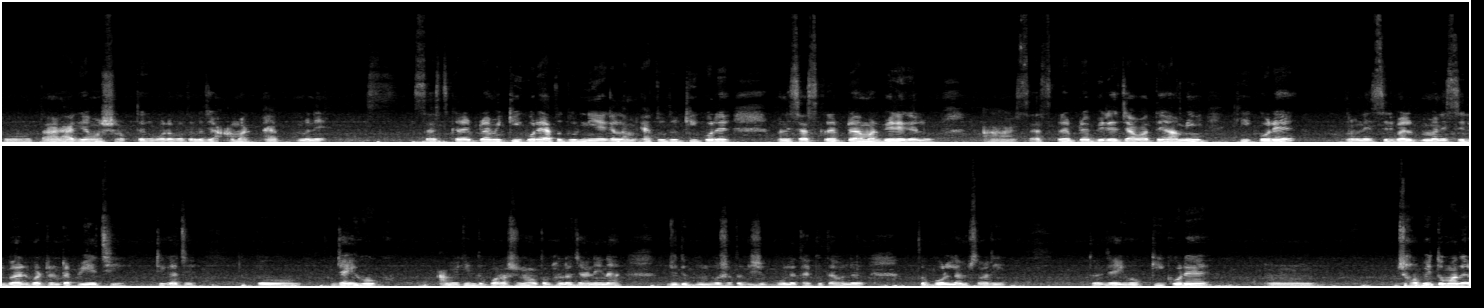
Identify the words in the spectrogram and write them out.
তো তার আগে আমার সব থেকে বড়ো কথা হলো যে, আমার মানে সাবস্ক্রাইবটা আমি কি করে এত দূর নিয়ে গেলাম? এত দূর কী করে মানে সাবস্ক্রাইবটা আমার বেড়ে গেল? আর সাবস্ক্রাইবটা বেড়ে যাওয়াতে আমি কি করে মানে সিলভার মানে সিলভার বাটনটা পেয়েছি, ঠিক আছে? তো যাই হোক, আমি কিন্তু পড়াশোনা অত ভালো জানি না। যদি ভুলবশত কিছু বলে থাকি তাহলে তো বললাম সরি তো যাই হোক, কী করে সবই তোমাদের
